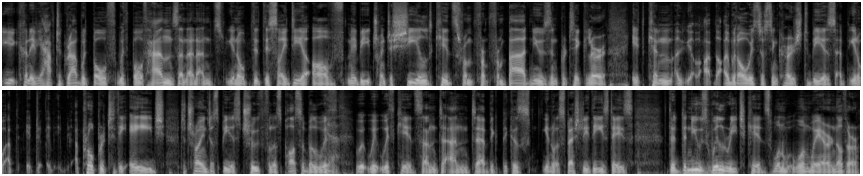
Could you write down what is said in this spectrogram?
you kind of you have to grab with both with both hands, and and, and you know this idea of maybe trying to shield kids from from, from bad news in particular. It can I would always just encourage to be as you know appropriate to the age to try and just be as truthful as possible with. Yeah with, with, kids, and and uh, because you know, especially these days, the the news will reach kids one one way or another.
